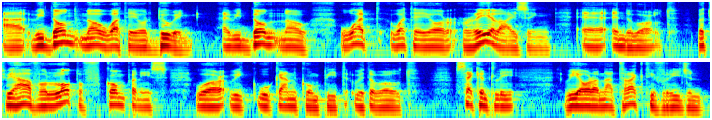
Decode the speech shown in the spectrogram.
Uh, we don't know what they are doing, and we don't know what, what they are realizing uh, in the world. But we have a lot of companies where we, who can compete with the world. Secondly, we are an attractive region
